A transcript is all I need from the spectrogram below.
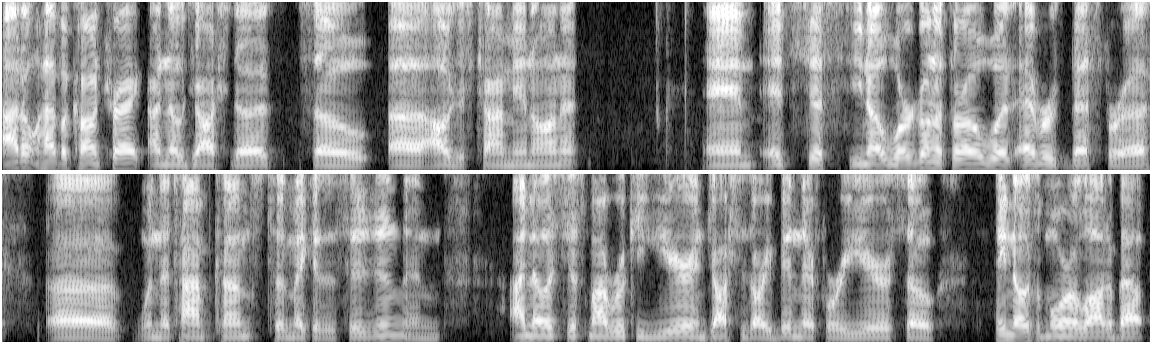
I don't have a contract. I know Josh does, so uh, I'll just chime in on it. And it's just you know we're going to throw whatever's best for us uh, when the time comes to make a decision. And I know it's just my rookie year, and Josh has already been there for a year, so he knows more a lot about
